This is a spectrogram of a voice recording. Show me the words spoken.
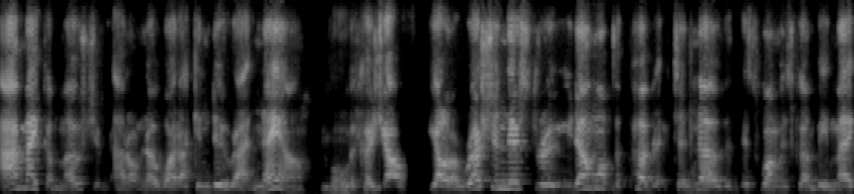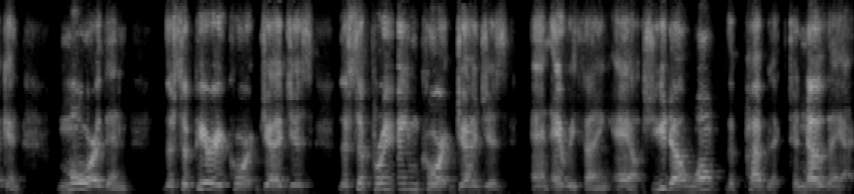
I make a motion. I don't know what I can do right now because y'all, y'all are rushing this through. You don't want the public to know that this woman's gonna be making more than the Superior Court judges, the Supreme Court judges, and everything else. You don't want the public to know that.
